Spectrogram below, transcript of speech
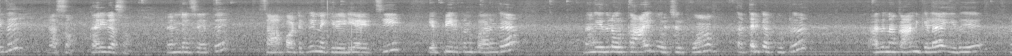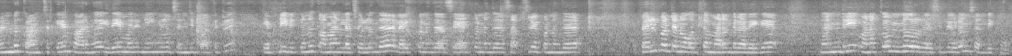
இது ரசம் கறி ரசம். ரெண்டும் சேர்த்து சாப்பாட்டுக்கு இன்றைக்கி ரெடி ஆயிடுச்சு. எப்படி இருக்குன்னு பாருங்கள் நாங்கள் இதில் ஒரு காய் பொறிச்சிருக்கோம் கத்தரிக்காய் கூட்டு. அது நான் காமிக்கல. இது ரெண்டும் காமிச்சிருக்கேன். பாருங்கள் இதே மாதிரி நீங்களும் செஞ்சு பார்த்துட்டு எப்படி இருக்குன்னு கமெண்டில் சொல்லுங்கள் லைக் பண்ணுங்கள் ஷேர் பண்ணுங்கள் சப்ஸ்கிரைப் பண்ணுங்கள் பெல் பட்டனை ஒத்த மறந்துடாதீங்க. நன்றி வணக்கம். இன்னொரு ரெசிபியுடன் சந்திப்போம்.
